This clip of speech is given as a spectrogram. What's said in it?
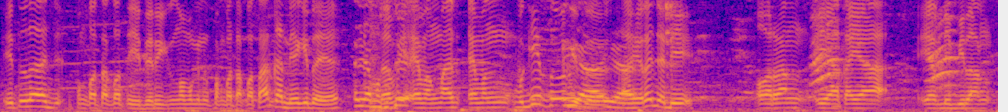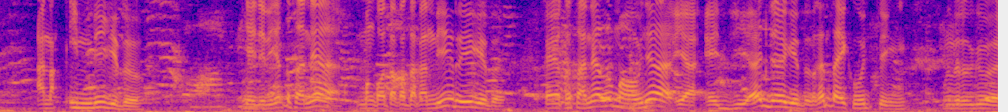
Itulah pengkotak-kotak eh, dari ngomongin pengkotak-kotakan ya kita ya. Iya, maksudnya- Tapi emang mas, emang begitu Iya, gitu. iya. Akhirnya jadi orang ya kayak yang dibilang anak indie gitu. Ya jadinya kesannya mengkotak-kotakan diri gitu. Kayak kesannya lu maunya ya edgy aja gitu kan tai kucing menurut gue.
